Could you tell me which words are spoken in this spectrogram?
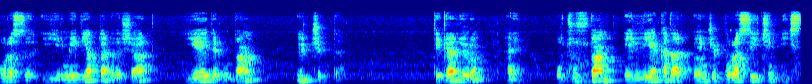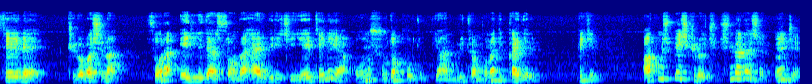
orası 27 yaptı arkadaşlar. Y de buradan 3 çıktı. Tekrar diyorum. Hani 30'dan 50'ye kadar önce burası için x TL kilo başına sonra 50'den sonra her biri için y TL ya onu şurada kurduk. Yani lütfen buna dikkat edelim. Peki 65 kilo için. Şimdi arkadaşlar önce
